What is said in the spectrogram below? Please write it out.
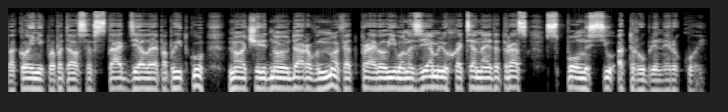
Покойник попытался встать, делая попытку, но очередной удар вновь отправил его на землю, хотя на этот раз с полностью отрубленной рукой.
